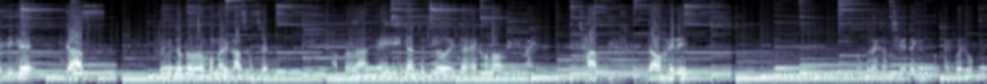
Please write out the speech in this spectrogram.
এদিকে গাছ, বিভিন্ন রকমের গাছ আছে। আপনারা এই এটা যদিও এটা এখনও ছাদ দেওয়া হয়নি দেখাচ্ছি এটা কিন্তু একবারই ওপেন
